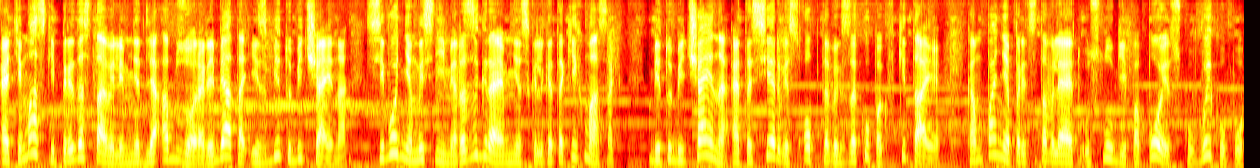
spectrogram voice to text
Эти маски предоставили мне для обзора ребята из B2B China. Сегодня мы с ними разыграем несколько таких масок. B2B China – это сервис оптовых закупок в Китае. Компания представляет услуги по поиску, выкупу,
